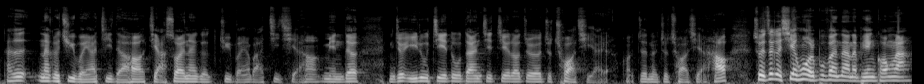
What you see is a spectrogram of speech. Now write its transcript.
但是那个剧本要记得哈，假摔那个剧本要把它记起来哈，免得你就一路接多单接接到最后就串起来了，好，真的就串起来，好，所以这个现货的部分当然偏空啦。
